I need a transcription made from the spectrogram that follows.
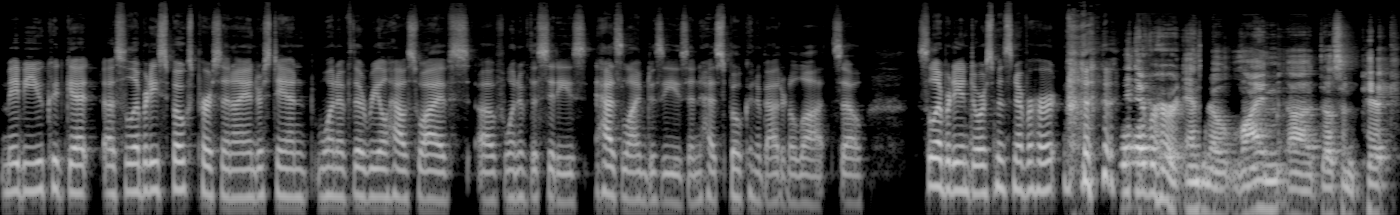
maybe you could get a celebrity spokesperson. I understand one of the real housewives of one of the cities has Lyme disease and has spoken about it a lot. So Celebrity endorsements never hurt. they never hurt, and you know, Lyme uh, doesn't pick.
